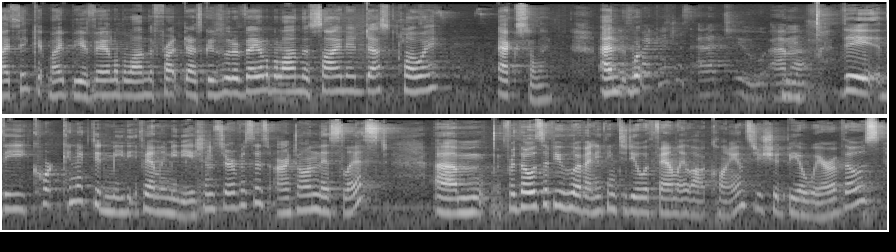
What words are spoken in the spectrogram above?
I think it might be available on the front desk. Is it available on the sign-in desk, Chloe? Excellent. And If I can just add too, um, the, the court-connected medi- family mediation services aren't on this list. Um, For those of you who have anything to deal with family law clients, you should be aware of those.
